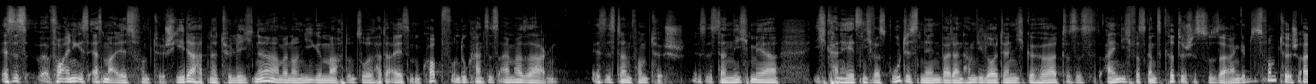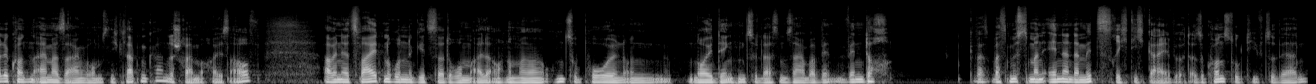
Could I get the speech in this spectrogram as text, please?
Es ist, äh, vor allen Dingen ist erstmal alles vom Tisch. Jeder hat natürlich, ne, haben wir noch nie gemacht und so, hatte alles im Kopf und du kannst es einmal sagen. Es ist dann vom Tisch. Es ist dann nicht mehr, ich kann ja jetzt nicht was Gutes nennen, weil dann haben die Leute ja nicht gehört, dass es eigentlich was ganz Kritisches zu sagen gibt. Es ist vom Tisch. Alle konnten einmal sagen, warum es nicht klappen kann. Das schreiben wir auch alles auf. Aber in der zweiten Runde geht es darum, alle auch nochmal umzupolen und neu denken zu lassen und sagen, aber wenn, wenn doch, was, was müsste man ändern, damit es richtig geil wird, also konstruktiv zu werden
